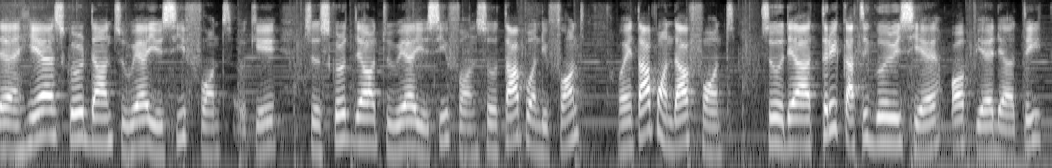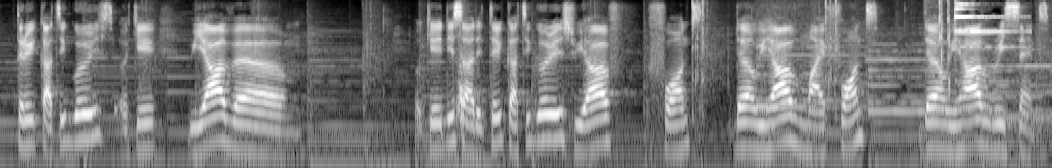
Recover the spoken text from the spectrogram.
then here scroll down to where you see font okay? So scroll down to where you see font. So tap on the font. When you tap on that font so there are three categories here. Up here there are three three categories okay? We have um okay these are the three categories. We have font then we have my font then we have recent.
